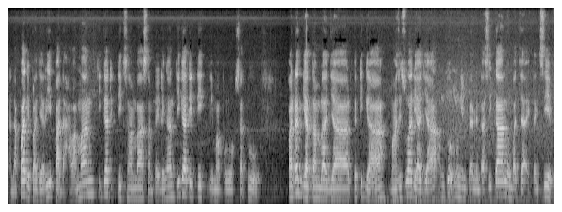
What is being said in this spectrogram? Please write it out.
yang dapat dipelajari pada halaman 3.19 sampai dengan 3.51. Pada kegiatan belajar ketiga, mahasiswa diajak untuk mengimplementasikan membaca ekstensif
